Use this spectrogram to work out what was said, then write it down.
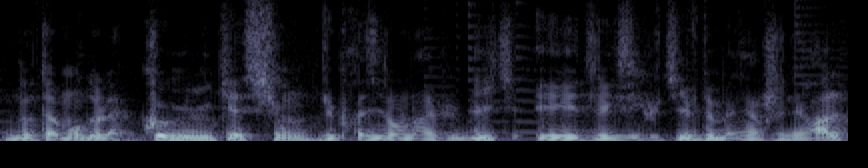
notamment de la communication du président de la République et de l'exécutif de manière générale.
